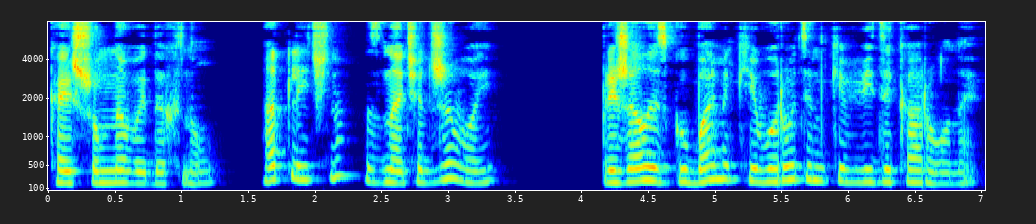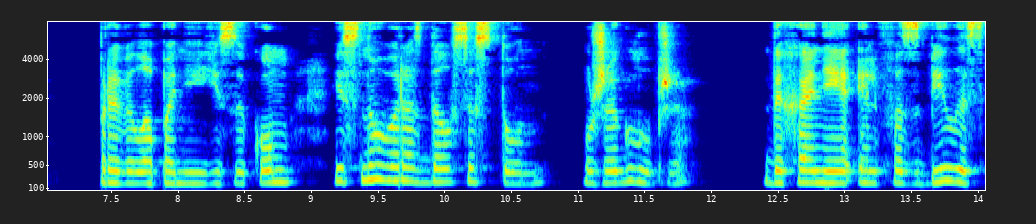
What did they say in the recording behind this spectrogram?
Кай шумно выдохнул. «Отлично, значит, живой». Прижалась губами к его родинке в виде короны, провела по ней языком и снова раздался стон, уже глубже. Дыхание эльфа сбилось,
